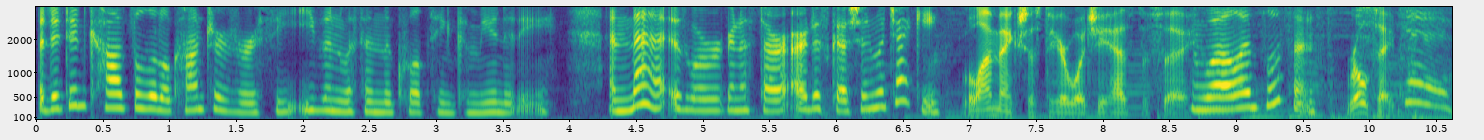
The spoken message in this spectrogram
but it did cause a little controversy even within the quilting community. And that is where we're going to start our discussion with Jackie. Well, I'm anxious to hear what she has to say. Well, let's listen. Roll tape. Yay.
